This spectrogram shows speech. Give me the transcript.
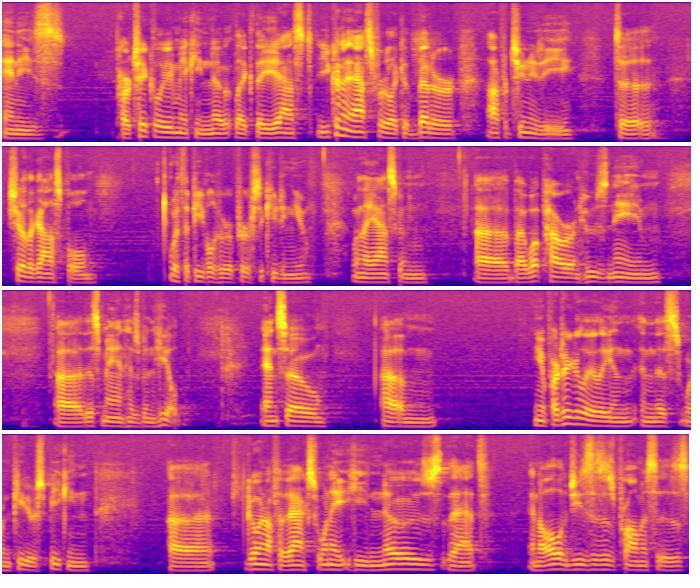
and he's particularly making note, like they asked, you couldn't ask for like a better opportunity to share the gospel with the people who are persecuting you when they ask him, uh, by what power and whose name uh, this man has been healed. And so, um, you know, particularly in, in this, when Peter's speaking, uh, going off of Acts 1 8, he knows that and all of Jesus' promises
